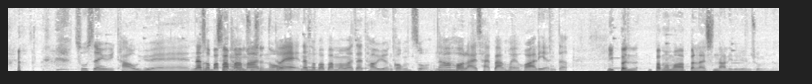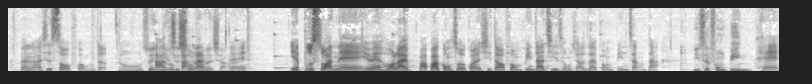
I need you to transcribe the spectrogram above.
出生于桃园，那时候爸爸妈妈、哦、对，那时候爸爸妈妈在桃园工作，嗯、然后后来才搬回花莲的。你本爸爸妈妈本来是哪里的原住民呢？本来是受封的。哦，所以你也是受封的小孩。对，也不算呢，因为后来爸爸工作的关系到封滨，但其实从小是在封滨长大。你在封冰？嘿，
